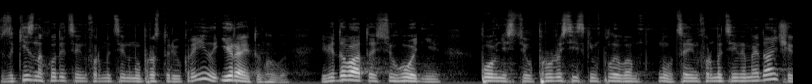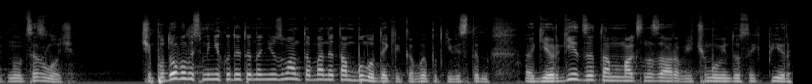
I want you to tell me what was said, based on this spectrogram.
який знаходиться в інформаційному просторі України, і рейтинговий. І віддавати сьогодні повністю проросійським впливам ну, цей інформаційний майданчик, ну це злочин. Чи подобалось мені ходити на Ньюзван? Та в мене там було декілька випадків із тим е, Георгідзе, там Макс Назаров, і чому він до сих пір,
